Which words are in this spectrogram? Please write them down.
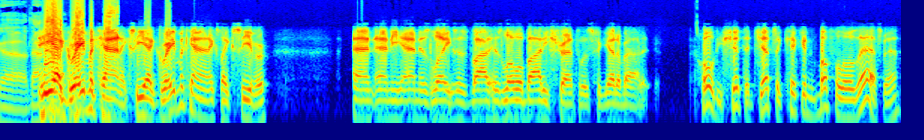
uh, that. He had great mechanics. He had great mechanics like Seaver, and and he and his legs, his body, his lower body strength was forget about it. Holy shit, the Jets are kicking Buffalo's ass, man.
